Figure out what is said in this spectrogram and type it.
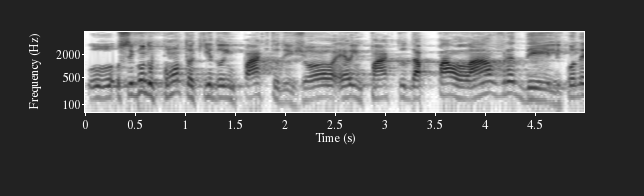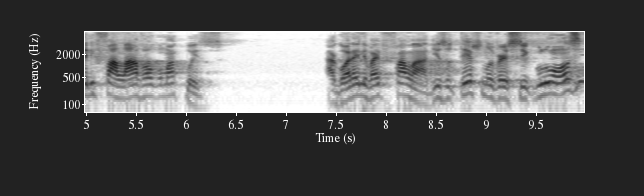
o, segundo ponto aqui do impacto de Jó é o impacto da palavra dele, quando ele falava alguma coisa. Agora ele vai falar, diz o texto no versículo 11,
